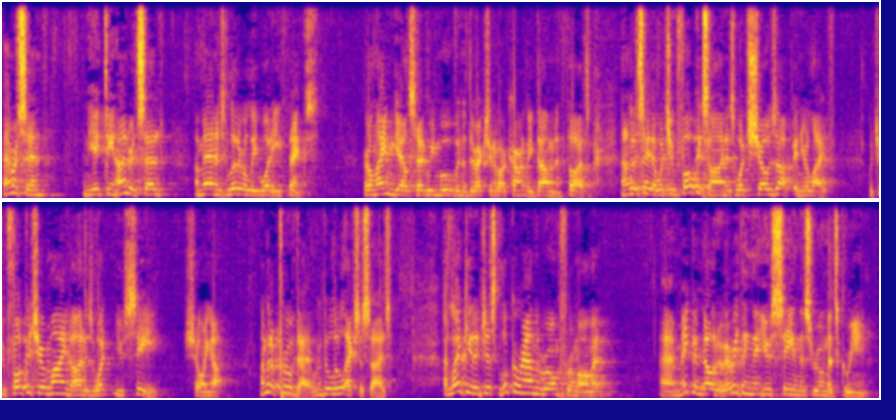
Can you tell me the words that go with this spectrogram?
Emerson in the 1800s said, A man is literally what he thinks. Earl Nightingale said, We move in the direction of our currently dominant thoughts. And I'm going to say that what you focus on is what shows up in your life. What you focus your mind on is what you see showing up. I'm going to prove that. We're going to do a little exercise. I'd like you to just look around the room for a moment and make a note of everything that you see in this room that's green.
